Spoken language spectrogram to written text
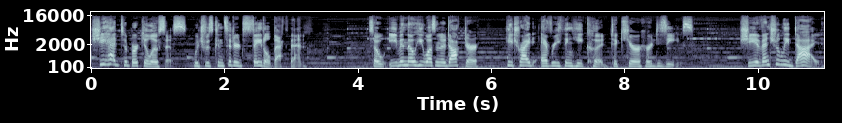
She had tuberculosis, which was considered fatal back then. So even though he wasn't a doctor, he tried everything he could to cure her disease. She eventually died,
